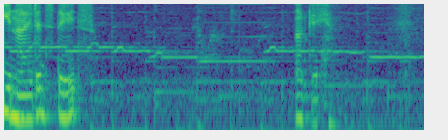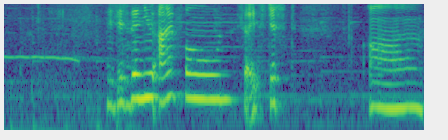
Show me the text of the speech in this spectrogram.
United States. Okay. This is the new iPhone. So it's just um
